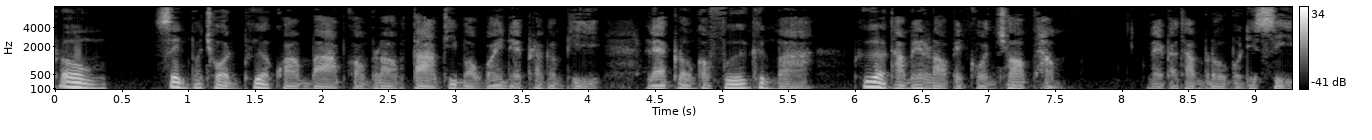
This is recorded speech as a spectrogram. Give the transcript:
พระองค์สิ้นพระชนเพื่อความบาปของเราตามที่บอกไว้ในพระคัมภีร์ และพระองค์ก็ฟื้นขึ้นมา เพื่อทำให้เราเป็นคนชอบธรรม ในพระธรรมโรมบทที่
